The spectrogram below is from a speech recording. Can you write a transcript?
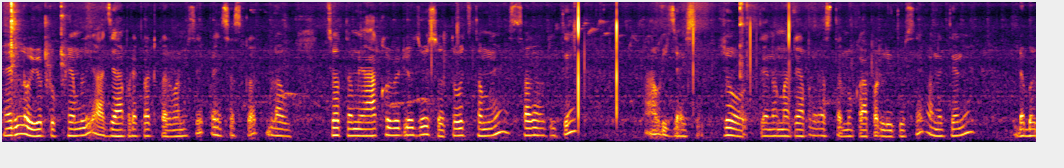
હેલો યુટ્યુબ ફેમિલી, આજે આપણે કટ કરવાનું છે પ્રિન્સેસ કટ બ્લાઉઝ. જો તમે આખો વીડિયો જોઈશો તો જ તમને સરળ રીતે આવડી જાય છે જો, તેના માટે આપણે અસ્તરનું કાપડ લીધું છે અને તેને ડબલ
